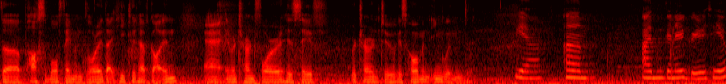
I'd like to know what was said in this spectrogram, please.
the possible fame and glory that he could have gotten and in return for his safe return to his home in England. Yeah. Um, I'm gonna agree with you.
